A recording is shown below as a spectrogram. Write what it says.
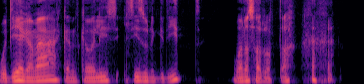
ودي يا جماعة كانت كواليس السيزون الجديد وأنا سربتها.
